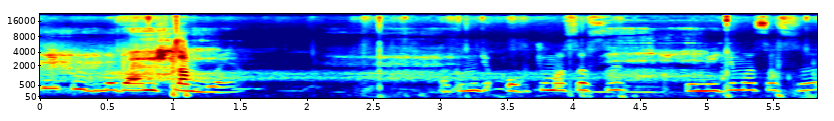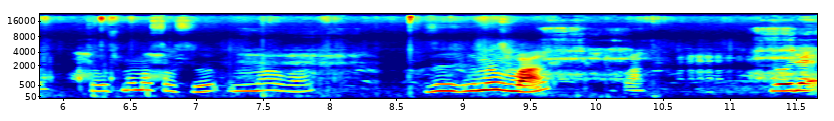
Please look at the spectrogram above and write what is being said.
Creeper bile gelmiş lan buraya. Bakın önce okçu masası, demirci masası, çalışma masası bunlar var. Zırhımız var. Bak. Böyle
